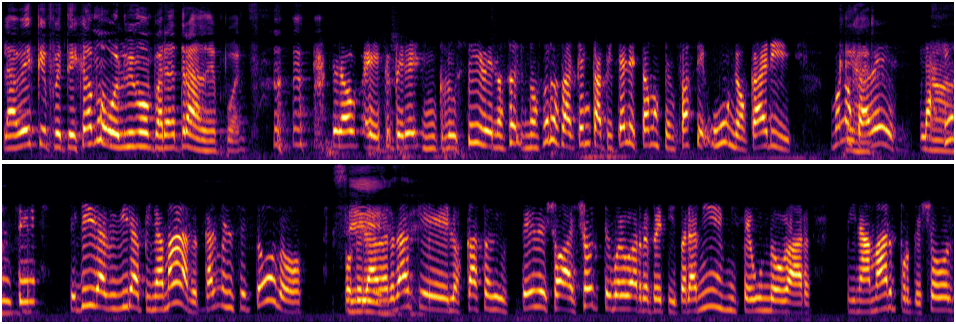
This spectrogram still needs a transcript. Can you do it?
La vez que festejamos volvimos para atrás después. Pero, eh, pero inclusive nosotros, acá en Capital estamos en fase 1, Cari. Vos no sabés, la gente se quiere ir a vivir a Pinamar, cálmense todos. Porque la verdad que los casos de ustedes, yo, yo te vuelvo a repetir, para mí es mi segundo hogar. Pinamar porque yo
